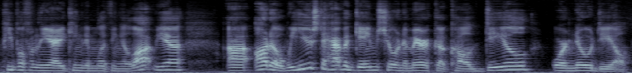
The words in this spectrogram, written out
people from the United Kingdom living in Latvia. Uh, Otto, we used to have a game show in America called Deal or No Deal.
